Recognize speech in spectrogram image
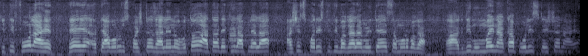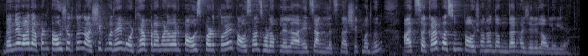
किती फोल आहेत हे त्यावरून स्पष्ट झालेलं होतं. आता देखील आपल्याला अशीच परिस्थिती बघायला मिळते. समोर बघा अगदी मुंबई नाका पोलीस स्टेशन आहे. धन्यवाद. आपण पाहू शकतो नाशिकमध्ये मोठ्या प्रमाणावर पाऊस पडतोय. पावसानं झोडपलेला आहे चांगलंच. नाशिकमधून आज सकाळपासून पावसानं दमदार हजेरी लावलेली आहे.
